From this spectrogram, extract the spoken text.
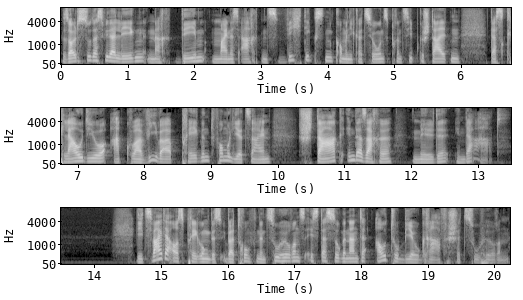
solltest du das Widerlegen nach dem meines Erachtens wichtigsten Kommunikationsprinzip gestalten, das Claudio Aquaviva prägend formuliert sein, stark in der Sache, milde in der Art. Die zweite Ausprägung des übertrumpfenden Zuhörens ist das sogenannte autobiografische Zuhören.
